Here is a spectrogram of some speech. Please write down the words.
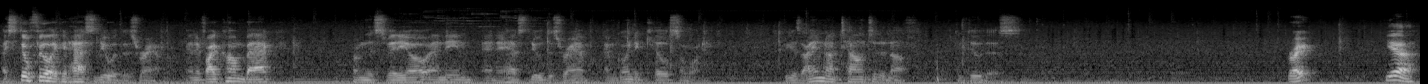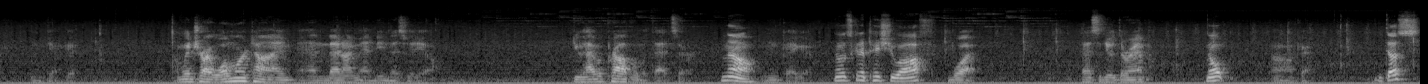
I still feel like it has to do with this ramp. And if I come back from this video ending and it has to do with this ramp, I'm going to kill someone. Because I am not talented enough to do this. Right? yeah. Okay, good. I'm going to try one more time and then I'm ending this video. Do you have a problem with that, sir? No. Okay, good. No, it's gonna piss you off. What? It has to do with the ramp? Nope. Oh, okay. It does.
